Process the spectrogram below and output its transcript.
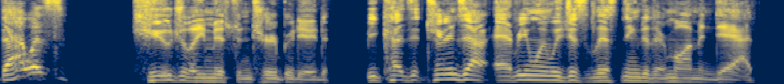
That was hugely misinterpreted because it turns out everyone was just listening to their mom and dad.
